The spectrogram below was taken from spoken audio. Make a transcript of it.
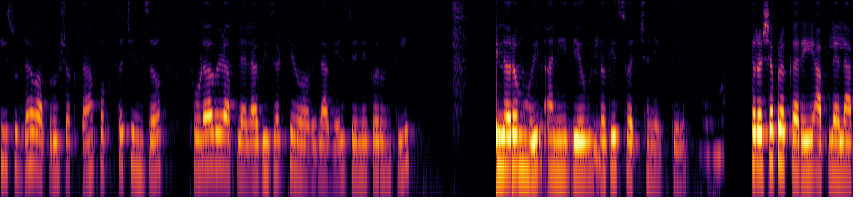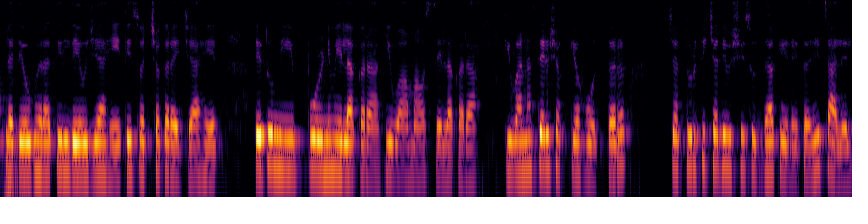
ती सुद्धा वापरू शकता. फक्त चिंच थोडा वेळ आपल्याला भिजत ठेवावी लागेल जेणेकरून ती नरम होईल आणि देव लगेच स्वच्छ निघतील. तर अशा प्रकारे आपल्याला आपल्या देवघरातील देव जे आहे ते स्वच्छ करायचे आहेत. ते तुम्ही पौर्णिमेला करा किंवा अमावस्येला करा किंवा नसेल शक्य होत तर चतुर्थीच्या दिवशीसुद्धा केले तरी चालेल.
